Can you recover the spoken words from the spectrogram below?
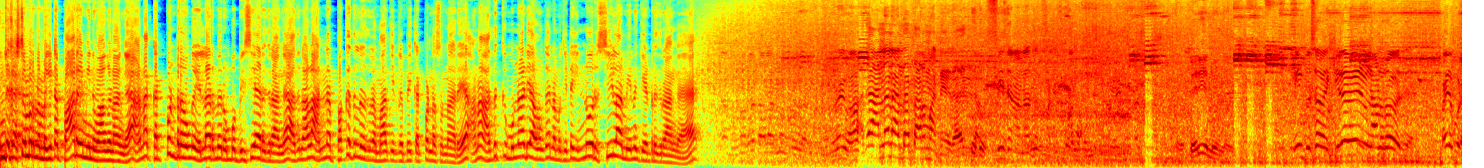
இந்த கஸ்டமர் நம்ம கிட்ட பாறை மீன் வாங்கினாங்க. ஆனா கட் பண்றவங்க எல்லாருமே ரொம்ப பிஸியா இருக்கிறாங்க. அதனால அண்ணன் பக்கத்துல இருக்கிற மார்க்கெட்ல போய் கட் பண்ண சொன்னாரு. ஆனா அதுக்கு முன்னாடி அவங்க நம்ம கிட்ட இன்னொரு சீலா மீனும் கேட்டிருக்கிறாங்க. அது அண்ணன் இருந்தா தர மாட்டேன் அது சீசன் ஆனால் தர மாட்டேன் பெரிய மீன். மீன் பெருசாக கிலோவே நானூறுரூவா வருது. பயில போட.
